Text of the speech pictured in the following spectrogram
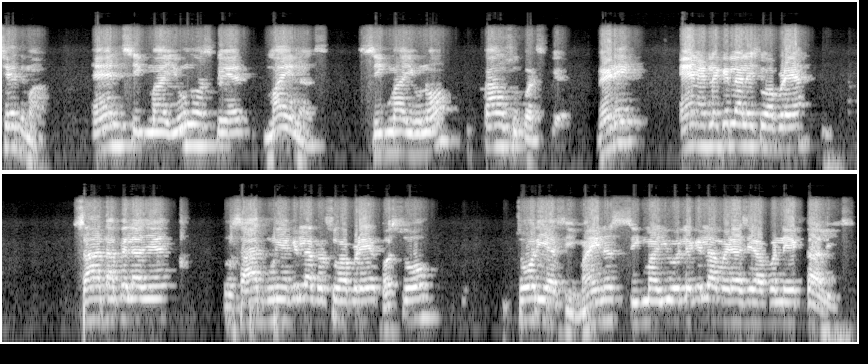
છેદમાં એન સિગ્મા યુ નો સ્ક્વેર માઇનસ સિગ્મા યુ નો કાઉન્સ ઉપર સ્ક્વેર. રેડી એન એટલે કેટલા લઈશું આપણે? સાત આપેલા છે. તો સાત ગુણ્યા કેટલા કરશું આપણે? બસો ચોર્યાસી. માઇનસ સિગ્મા યુ એટલે કેટલા મળ્યા છે? આપણને એકતાલીસ.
